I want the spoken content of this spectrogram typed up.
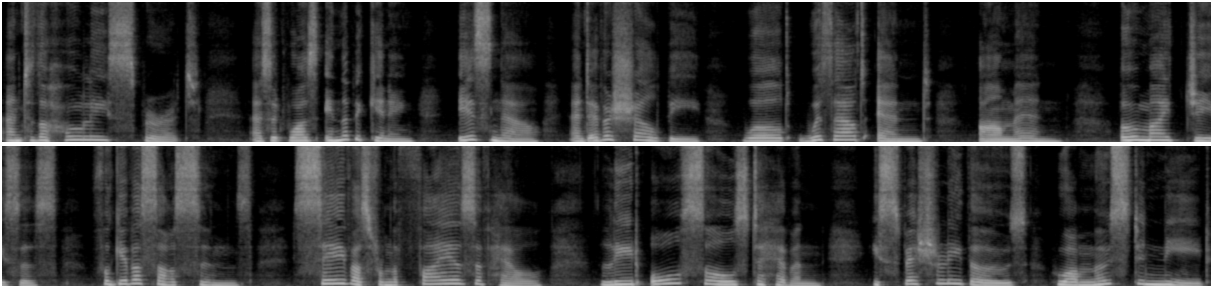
and to the Holy Spirit, as it was in the beginning, is now, and ever shall be, world without end. Amen. O my Jesus, forgive us our sins, save us from the fires of hell Lead all souls to heaven, especially those who are most in need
